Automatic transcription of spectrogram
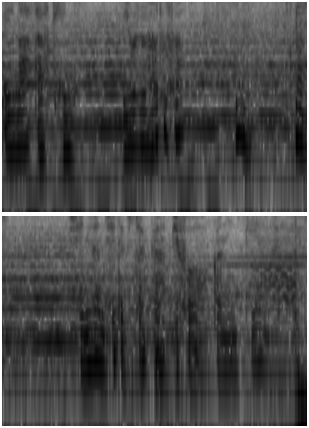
Ilma Afkind. Have you ever heard of her? Hmm. No. She invented abstract art before Kandinsky and Malevich.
